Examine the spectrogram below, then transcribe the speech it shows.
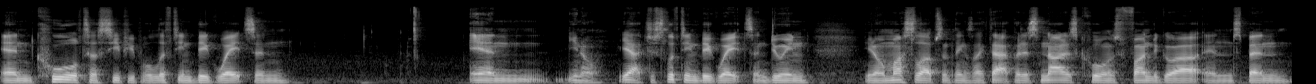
and cool to see people lifting big weights and and you know yeah just lifting big weights and doing you know muscle ups and things like that. But it's not as cool and as fun to go out and spend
